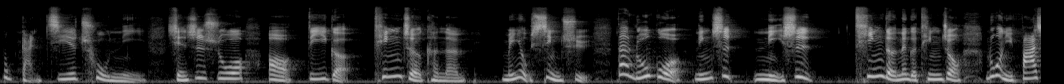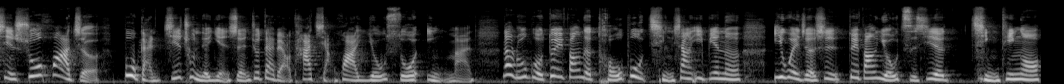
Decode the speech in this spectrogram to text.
不敢接触你，显示说，哦，第一个听者可能没有兴趣，但如果您是你是。听的那个听众，如果你发现说话者不敢接触你的眼神，就代表他讲话有所隐瞒。那如果对方的头部倾向一边呢，意味着是对方有仔细的。倾听哦，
